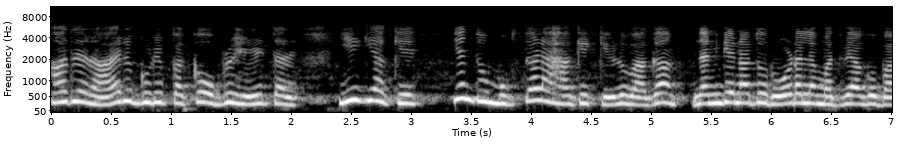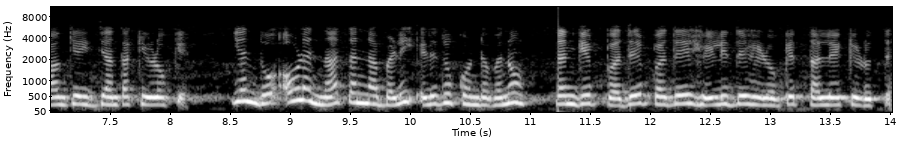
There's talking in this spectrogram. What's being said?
ಆದರೆ ರಾಯರ ಗುಡಿ ಪಕ್ಕ ಒಬ್ಬರು ಹೇಳ್ತಾರೆ. ಈಗ ಯಾಕೆ? ಎಂದು ಮುಗ್ದಾಳ ಹಾಗೆ ಕೇಳುವಾಗ, ನನಗೇನಾದರೂ ರೋಡಲ್ಲ ಮದುವೆ ಆಗೋ ಭಾಗ್ಯ ಇದೆಯಾ ಅಂತ ಕೇಳೋಕೆ. ಎಂದು ಅವಳನ್ನ ತನ್ನ ಬಳಿ ಎಳೆದುಕೊಂಡವನು. ನನಗೆ ಪದೇ ಪದೇ ಹೇಳಿದ್ದೆ ಹೇಳೋಕೆ ತಲೆ ಕೆಡುತ್ತೆ.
